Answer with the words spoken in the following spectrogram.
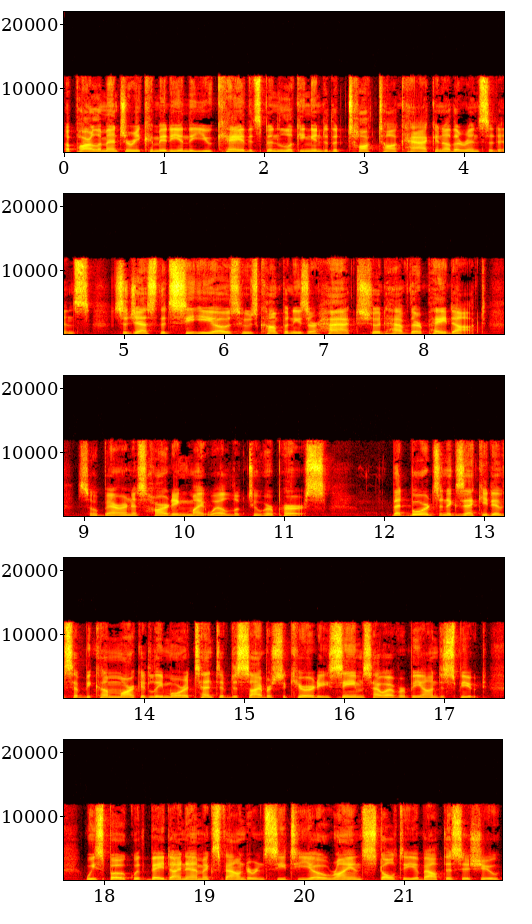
A parliamentary committee in the UK that's been looking into the TalkTalk hack and other incidents suggests that CEOs whose companies are hacked should have their pay docked, so Baroness Harding might well look to her purse. That boards and executives have become markedly more attentive to cybersecurity seems, however, beyond dispute. We spoke with Bay Dynamics founder and CTO Ryan Stolte about this issue,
